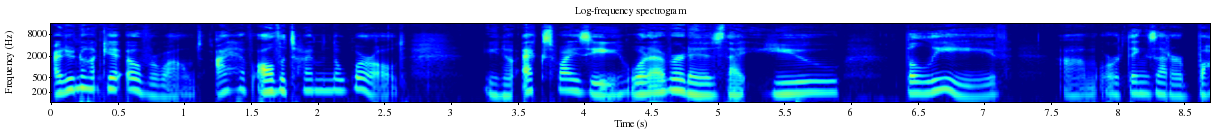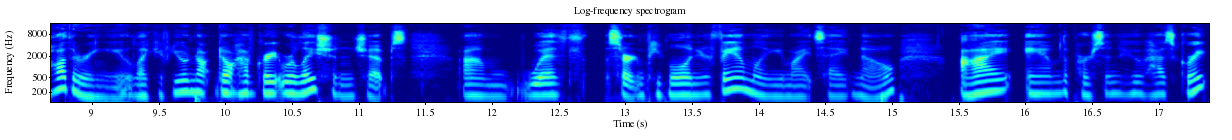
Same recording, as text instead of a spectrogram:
I do not get overwhelmed. I have all the time in the world. You know xyz whatever it is that you believe um, or things that are bothering you. Like if you not don't have great relationships um, with certain people in your family you might say no i am the person who has great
